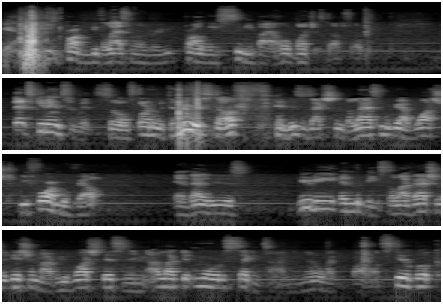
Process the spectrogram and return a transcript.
yeah, this will probably be the last one where you probably see me buy a whole bunch of stuff. So let's get into it. So, starting with the newer stuff, and this is actually the last movie I watched before I moved out, and that is Beauty and the Beast, the live action edition. I rewatched this, and I liked it more the second time. You know, like bought on Steelbook,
